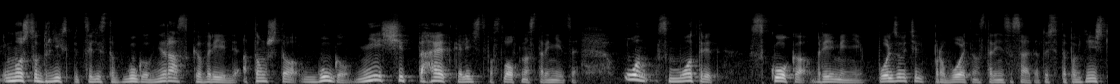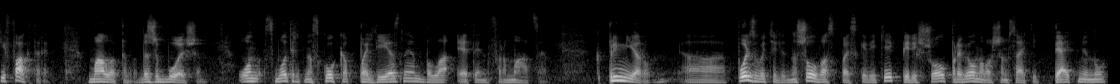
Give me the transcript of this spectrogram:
и множество других специалистов Google не раз говорили о том, что Google не считает количество слов на странице. Он смотрит сколько времени пользователь проводит на странице сайта. То есть это поведенческие факторы. Мало того, даже больше. Он смотрит, насколько полезная была эта информация. К примеру, а, пользователь нашел вас в поисковике, перешел, провел на вашем сайте 5 минут,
